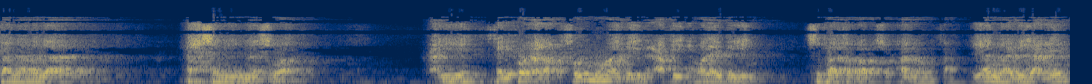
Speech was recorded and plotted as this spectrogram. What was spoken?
كان هذا أحسن للناس يعني يقترحون على الرسول أنه ما يبين العقيدة ولا يبين صفات الرب سبحانه وتعالى لأنها بزعمهم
